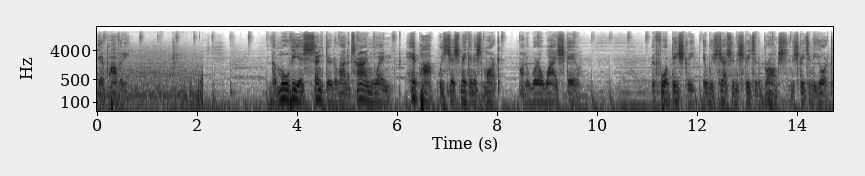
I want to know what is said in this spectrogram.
their poverty. The movie is centered around a time when hip hop was just making its mark on a worldwide scale. Before Beat Street, it was just in the streets of the Bronx, in the streets of New York.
